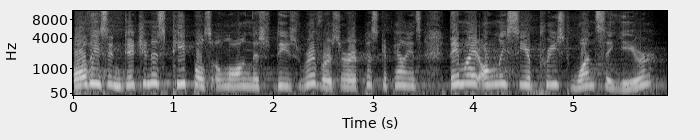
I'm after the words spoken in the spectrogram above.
All these indigenous peoples along this, these rivers are Episcopalians. They might only see a priest once a year.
